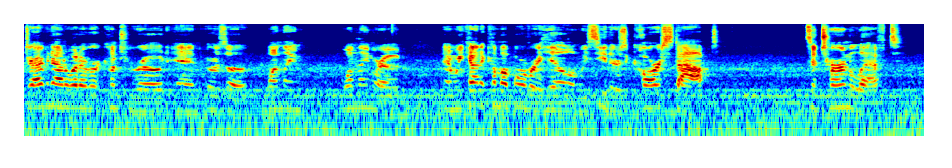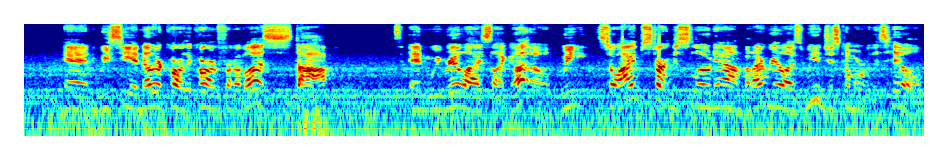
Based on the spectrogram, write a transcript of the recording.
driving down whatever country road, and it was a one lane one lane road, and we kind of come up over a hill, and we see there's a car stopped to turn left, and we see another car, the car in front of us, stop, and we realized like, uh oh, we. So I'm starting to slow down, but I realized we had just come over this hill.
